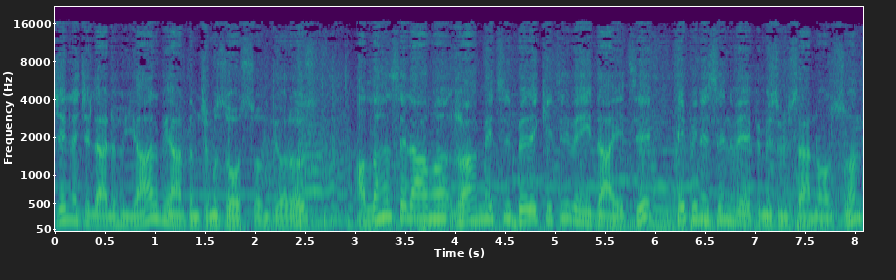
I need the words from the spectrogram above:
Celle Celaluhu yar ve yardımcımız olsun diyoruz. Allah'ın selamı, rahmeti, bereketi ve hidayeti hepinizin ve hepimizin üzerine olsun.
